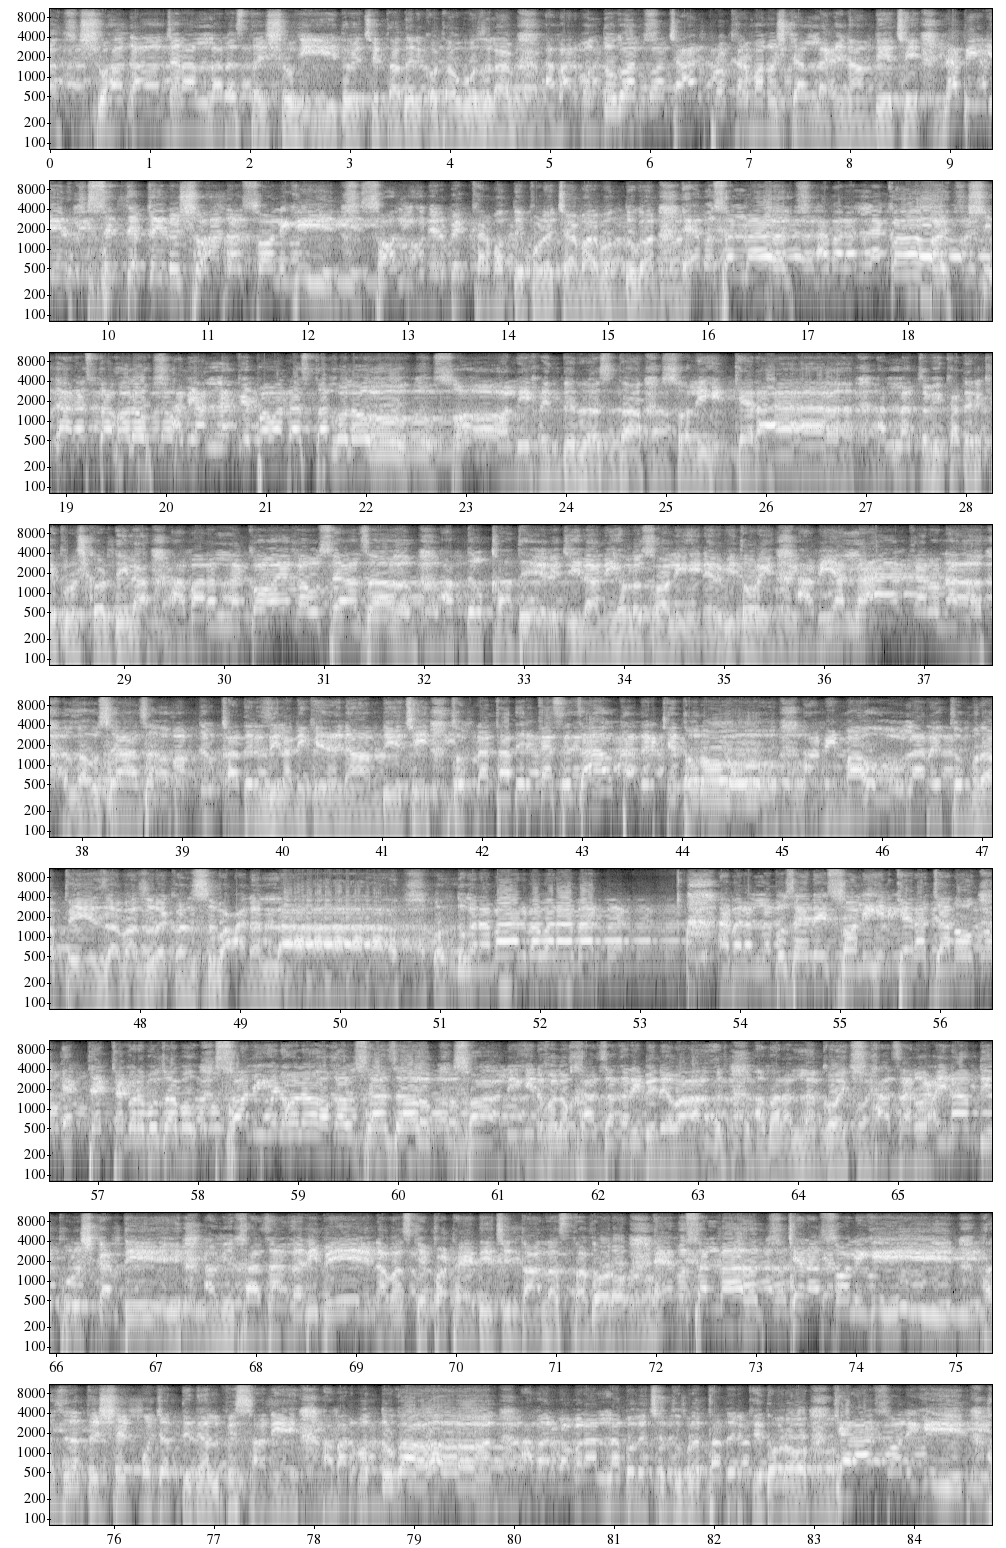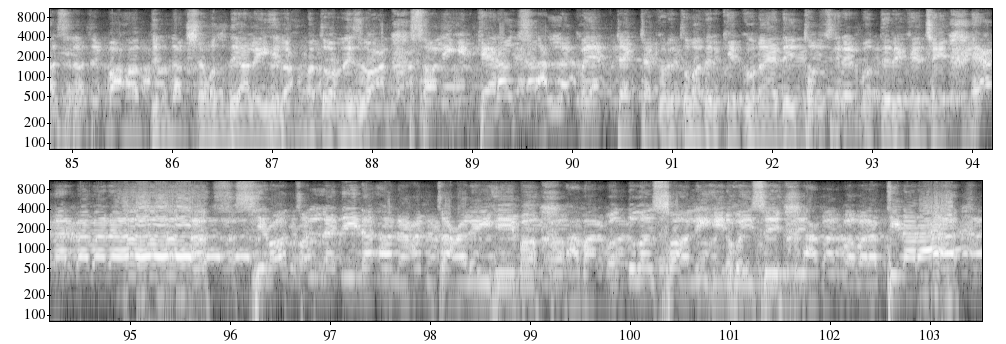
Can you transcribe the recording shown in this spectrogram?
সুহাদা যারা আল্লাহ রাস্তায় শহীদ হয়েছে, তাদের কথাও বুঝলাম। আমার বন্ধুগণ, চার প্রকার মানুষকে আল্লাহ ইনাম দিয়েছে। নবীর সিদ্দিকিন সুহাদা সলিহিন। সলিহিনের ব্যাখ্যার মধ্যে পড়েছে আমার বন্ধুগণ হে মুসলমান, আমার আল্লাহ কয়, সিধা রাস্তা হলো, আমি আল্লাহকে পাওয়ার রাস্তা হলো। সলিহিনদের রাস্তা, সলিহিন কেরা? আল্লাহ তুমি কাদেরকে পুরস্কার দিলা? আমার আল্লাহ কয় গাউসে আব্দুল কাদের জিলানি হলো সলিহিনের ভিতরে। আমি আল্লাহর কারণে আজম আব্দুল কাদের জিলানিকে ইনাম দিয়েছি। তোমরা তাদের কাছে যাও, তাদেরকে ধরো। আমি মাওলারে তোমরা পেয়ে যাবা। জোরে কোন সুবহানাল্লাহ। বন্ধুগণ, আমার বাবার, আমার আমার আল্লাহ বোঝায় দেয়, সলিহীন কেরা জানো? একটা একটা করে বোঝাবো। সলিহীন হলো গাউসে আজম সলিহীন হলো খাজা গরিবে নেওয়াজ। আমার আল্লাহ কয় ইনাম দিয়ে পুরস্কার আমি খাজা গরিবে পাঠিয়ে দিয়েছি, তার রাস্তা ধরো। হে মুসলমান হযরত শেখ মুজাদ্দিদ আমার বন্ধুগণ, আমার বাবার আল্লাহ বলেছে, তোমরা তাদেরকে ধরো। কেরা সলিহীন, হযরত বাহাউদ্দিন নকশবন্দি আলাইহি রাহমাতুর রিজওয়ান, সলিহীন আল্লাহ কয়, একটা একটা করে তোমাদেরকে গুনায় দেই তাফসীরের মধ্যে রেখেছে হে আমার বাবারা সিরাতাল লাযিনা আনআমতা আলাইহিম, আমার বন্ধুগণ সলিহীন হইছে, আমার বাবারা তিনারা,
